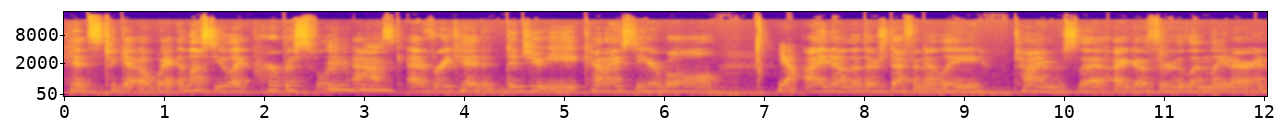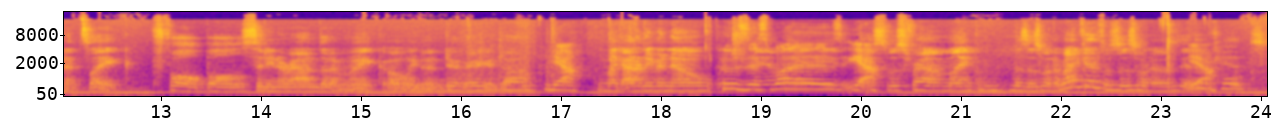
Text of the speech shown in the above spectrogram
kids to get away unless you like purposefully mm-hmm. ask every kid did you eat can i see your bowl yeah. i know that there's definitely times that i go through lynn later and it's like full bowls sitting around that i'm like oh we didn't do a very good job Yeah. i'm like i don't even know Whose this was, yeah. this was from like was this one of my kids was this one of the Yeah. other kids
